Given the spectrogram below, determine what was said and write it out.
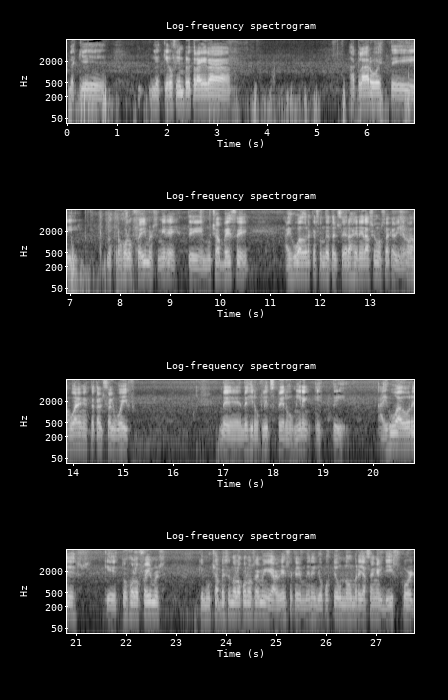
les, que, les quiero siempre traer a, a claro este nuestros Hall of Famers. Mire, este, muchas veces hay jugadores que son de tercera generación, o sea, que vinieron a jugar en este tercer wave de, de Heroclix, pero miren, este, hay jugadores que estos Hall of Famers que muchas veces no lo conocemos y a veces que, miren, yo posteo un nombre ya sea en el Discord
